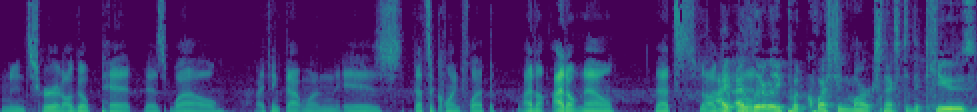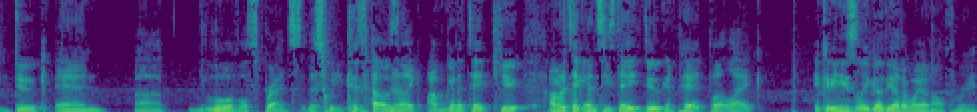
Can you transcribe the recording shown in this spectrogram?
I mean, screw it. I'll go Pitt as well. I think that one is that's a coin flip. I don't. I don't know. That's. I, I literally put question marks next to the Cuse, Duke, and uh, Louisville spreads this week because I was Yeah. like, I'm gonna take Q, I'm gonna take NC State, Duke, and Pitt, but like, it could easily go the other way on all three.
